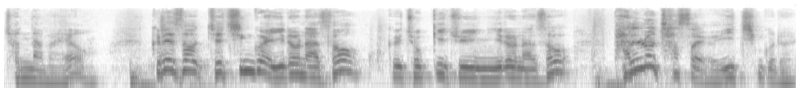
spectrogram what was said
졌나 봐요. 그래서 제 친구가 일어나서 그 조끼 주인이 일어나서 발로 찼어요 이 친구를.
